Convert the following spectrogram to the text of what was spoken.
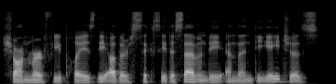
Sean Murphy plays the other 60 to 70 and then DHs,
